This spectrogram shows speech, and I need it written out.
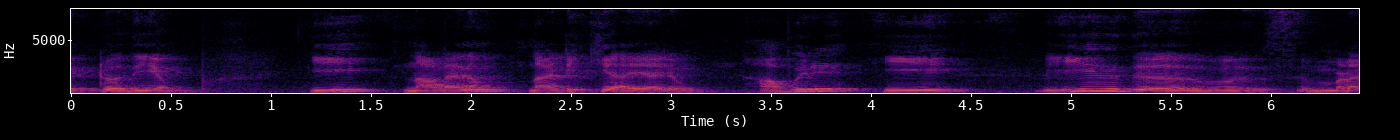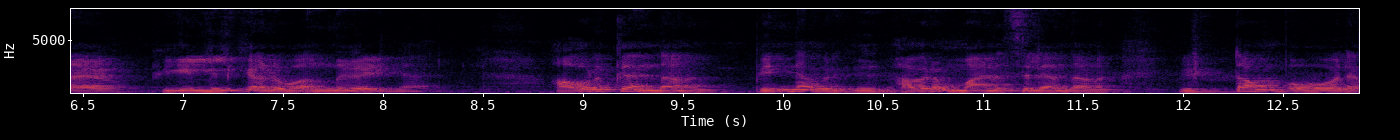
ഏറ്റവും അധികം ഈ നടനും നടിക്കായാലും അവർ ഈ ഈ നമ്മുടെ ഫീൽഡിലേക്കാണ്ട് വന്നു കഴിഞ്ഞാൽ അവർക്ക് എന്താണ്? പിന്നെ അവർക്ക് അവരുടെ മനസ്സിൽ എന്താണ്? ഇഷ്ടം പോലെ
